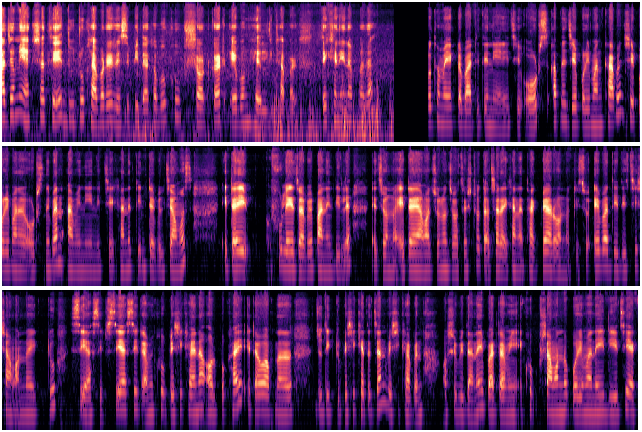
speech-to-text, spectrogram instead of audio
আজ আমি একসাথে দুটো খাবারের রেসিপি দেখাবো, খুব শর্টকাট এবং হেলদি খাবার। দেখে নিন আপনারা। প্রথমে একটা বাটিতে নিয়ে নিচ্ছি ওটস। আপনি যে পরিমাণ খাবেন সেই পরিমাণের ওটস নেবেন। আমি নিয়ে নিচ্ছি এখানে তিন টেবিল চামচ। এটাই ফুলে যাবে পানি দিলে। এজন্য এটাই আমার জন্য যথেষ্ট। তাছাড়া এখানে থাকবে আর অন্য কিছু। এবার দিয়ে দিচ্ছি সামান্য একটু সিয়াসিড সিয়াসিড আমি খুব বেশি খাই না, অল্প খাই। এটাও আপনারা যদি একটু বেশি খেতে চান, বেশি খাবেন। অসুবিধা নেই। বাট আমি খুব সামান্য পরিমাণেই দিয়েছি, এক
